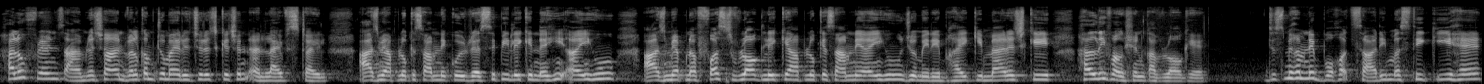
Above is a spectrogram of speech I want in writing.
Hello friends I am Richa and welcome to my rich rich kitchen and lifestyle आज मैं आप लोग के सामने कोई रेसिपी लेके नहीं आई हूँ। आज मैं अपना फ़र्स्ट व्लॉग लेके आप लोग के सामने आई हूँ, जो मेरे भाई की मैरिज की हल्दी फ़ंक्शन का व्लॉग है, जिसमें हमने बहुत सारी मस्ती की है।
